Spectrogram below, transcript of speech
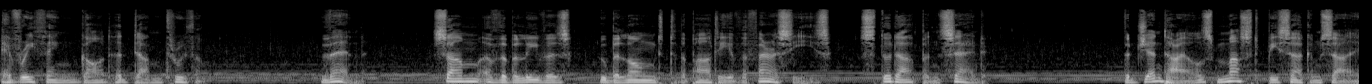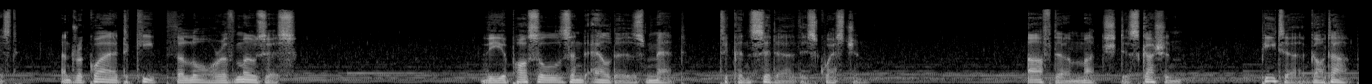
everything God had done through them. Then, some of the believers who belonged to the party of the Pharisees stood up and said, the Gentiles must be circumcised and required to keep the law of Moses. The apostles and elders met to consider this question. After much discussion, Peter got up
